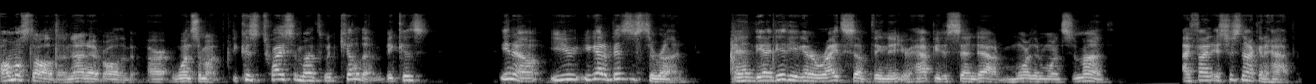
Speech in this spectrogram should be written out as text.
almost all of them, not all of them, are once a month because twice a month would kill them because, you know, you, you got a business to run. And the idea that you're going to write something that you're happy to send out more than once a month, I find it's just not going to happen.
